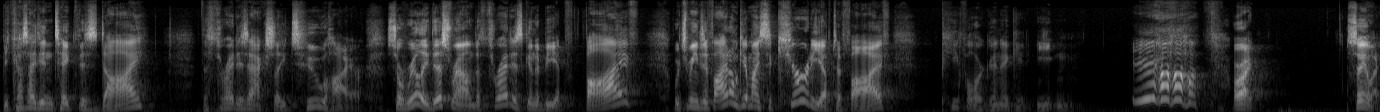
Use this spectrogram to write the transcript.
because I didn't take this die, the threat is actually two higher. So really this round, the threat is going to be at five, which means if I don't get my security up to five, people are going to get eaten. Yeah. All right. So anyway,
